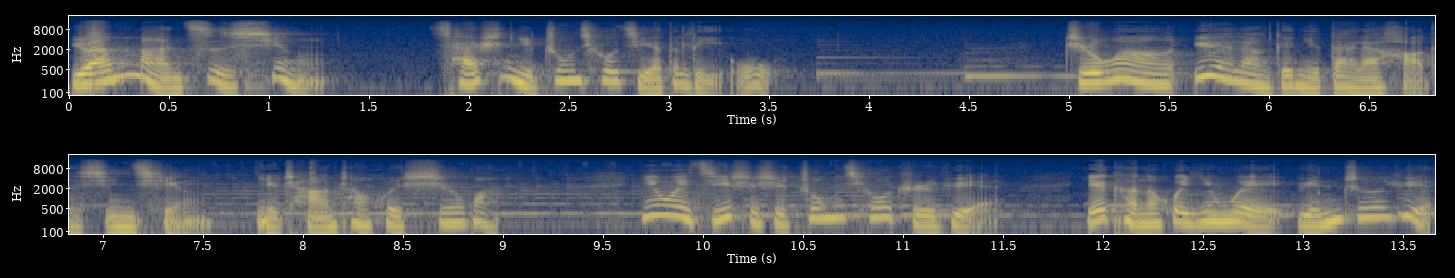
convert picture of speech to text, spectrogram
圆满自信，才是你中秋节的礼物。指望月亮给你带来好的心情，你常常会失望，因为即使是中秋之月，也可能会因为云遮月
